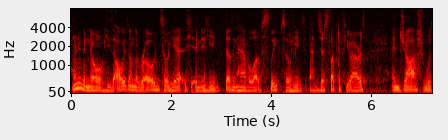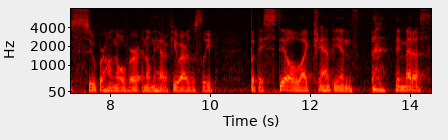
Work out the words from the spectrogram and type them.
I don't even know. He's always on the road, so he, had, he, and he doesn't have a lot of sleep. So he had just slept a few hours, and Josh was super hungover and only had a few hours of sleep. But they still like champions. they met us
